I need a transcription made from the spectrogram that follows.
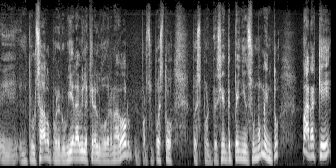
eh, impulsado por Erubiel Ávila, que era el gobernador, por supuesto, pues por el presidente Peña en su momento, para que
